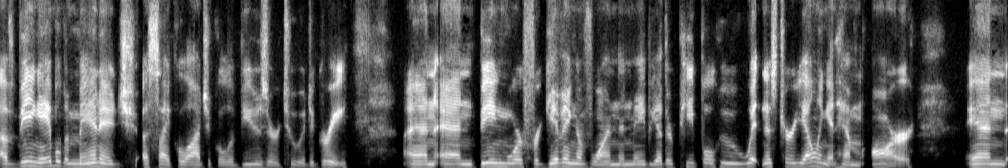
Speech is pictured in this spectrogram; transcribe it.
of being able to manage a psychological abuser to a degree and and being more forgiving of one than maybe other people who witnessed her yelling at him are. And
